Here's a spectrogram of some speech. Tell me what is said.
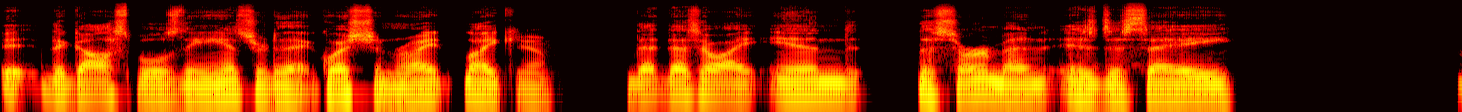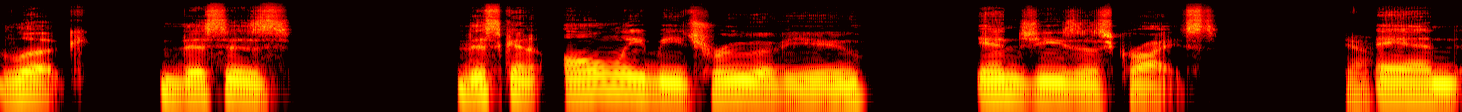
it, the gospel is the answer to that question, right? Like yeah. that. That's how I end the sermon is to say, look, this is this can only be true of you in Jesus Christ. Yeah. And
